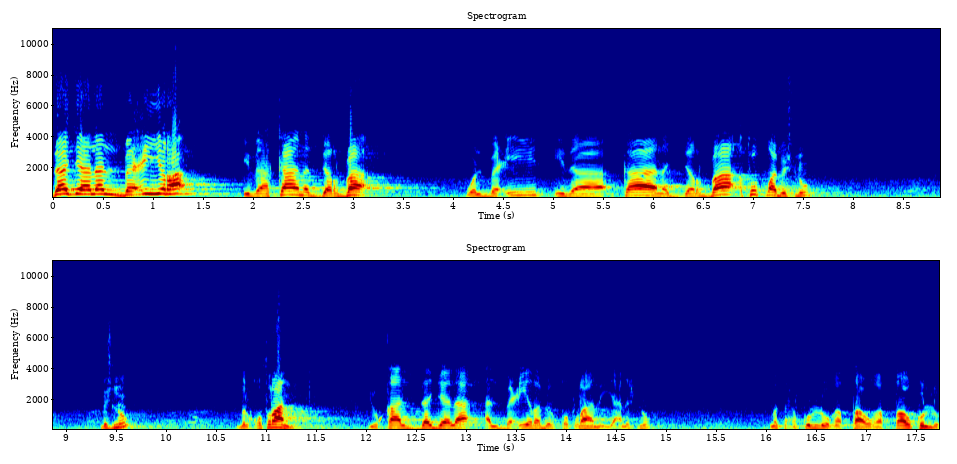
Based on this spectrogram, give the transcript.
دجل البعير إذا كانت جرباء والبعير إذا كانت جرباء تطلى بشنو بشنو؟ بالقطران. يقال دجل البعير بالقطران يعني شنو؟ مسح كله غطاه وغطاه كله.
